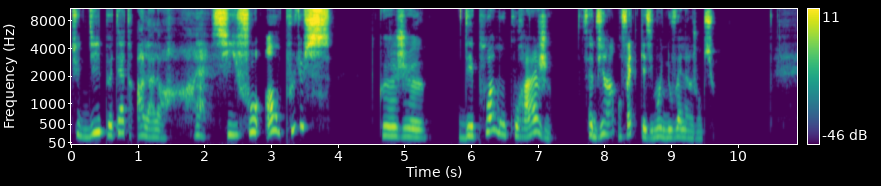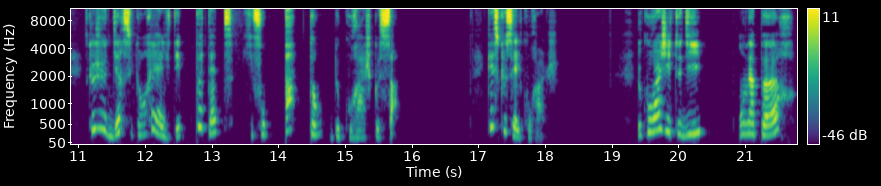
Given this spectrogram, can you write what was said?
tu te dis peut-être, ah là là, s'il faut en plus que je déploie mon courage, ça devient en fait quasiment une nouvelle injonction. Ce que je veux te dire, c'est qu'en réalité, peut-être qu'il faut pas tant de courage que ça. Qu'est-ce que c'est le courage? Le courage, il te dit on a peur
